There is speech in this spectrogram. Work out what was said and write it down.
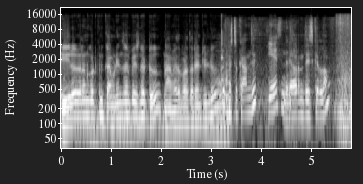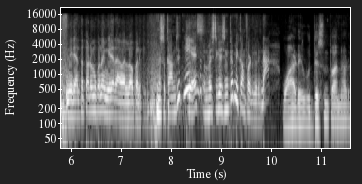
హీరో విలన్ కొట్టుకుని కమెడీని చంపేసినట్టు నా మీద పడతారేంటి వీళ్ళు? మిస్టర్ కామ్జీ? ఎవరిని తీసుకెళ్దాం? మీరు ఎంత తడుముకున్నా మీరే రావాలి లోపలికి. మిస్టర్ కామ్జిత్ ఇన్వెస్టిగేషన్కి మీ కంఫర్ట్ గురించి. వాడే ఉద్దేశంతో అన్నాడు.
